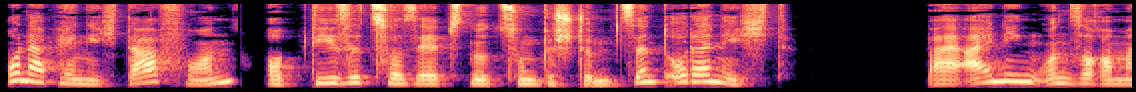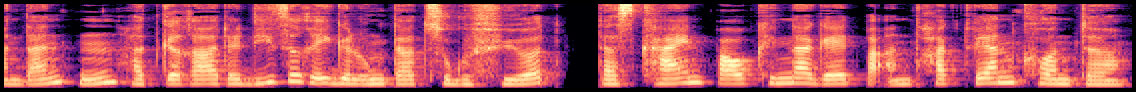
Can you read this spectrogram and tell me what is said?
unabhängig davon, ob diese zur Selbstnutzung bestimmt sind oder nicht. Bei einigen unserer Mandanten hat gerade diese Regelung dazu geführt, dass kein Baukindergeld beantragt werden konnte.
